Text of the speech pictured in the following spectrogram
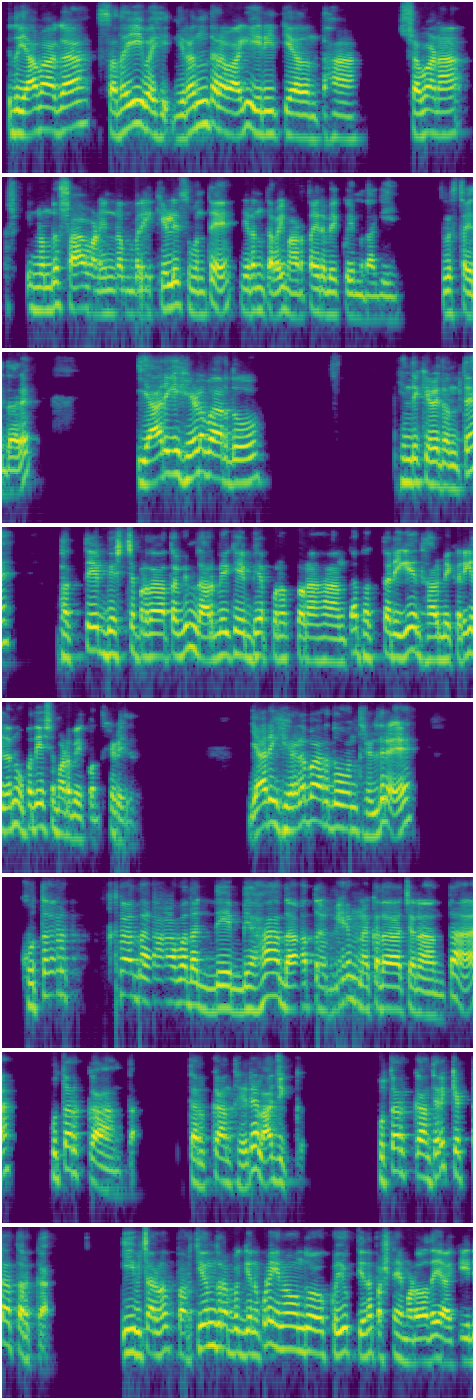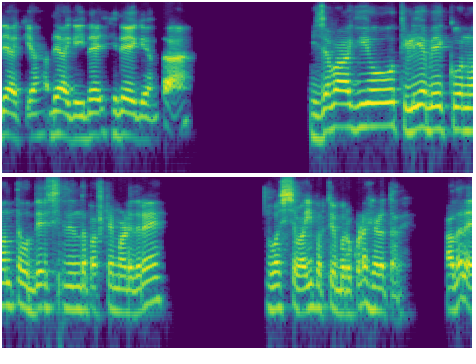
ಇದು ಯಾವಾಗ ಸದೈವಹಿ ನಿರಂತರವಾಗಿ ಈ ರೀತಿಯಾದಂತಹ ಶ್ರವಣ, ಇನ್ನೊಂದು ಶ್ರಾವಣ, ಇನ್ನೊಬ್ಬರಿಗೆ ಕೇಳಿಸುವಂತೆ ನಿರಂತರವಾಗಿ ಮಾಡ್ತಾ ಇರಬೇಕು ಎಂಬುದಾಗಿ ತಿಳಿಸ್ತಾ ಇದ್ದಾರೆ. ಯಾರಿಗೆ ಹೇಳಬಾರದು? ಹಿಂದೆ ಕೇಳಿದಂತೆ, ಭಕ್ತೇಭ್ಯಶ್ಚ ಪ್ರದಾತವ್ಯಂ ಧಾರ್ಮಿಕೇಭ್ಯ ಪುನಃ ಪುನಃ ಅಂತ ಭಕ್ತರಿಗೆ, ಧಾರ್ಮಿಕರಿಗೆ ಇದನ್ನು ಉಪದೇಶ ಮಾಡಬೇಕು ಅಂತ ಹೇಳಿದರು. ಯಾರಿಗೆ ಹೇಳಬಾರದು ಅಂತ ಹೇಳಿದ್ರೆ ಕುತರ್ಕದಾವದಗ್ಧೇಭ್ಯ ದಾತವ್ಯಂ ನಕದಾಚನ ಕದಾಚನ ಅಂತ, ಕುತರ್ಕ ಅಂತ. ತರ್ಕ ಅಂತ ಹೇಳಿದ್ರೆ ಲಾಜಿಕ್ ಕುತರ್ಕ ಅಂತ ಹೇಳಿ ಕೆಟ್ಟ ತರ್ಕ. ಈ ವಿಚಾರ ಪ್ರತಿಯೊಂದರ ಬಗ್ಗೆನೂ ಕೂಡ ಏನೋ ಒಂದು ಕುಯುಕ್ತಿಯಿಂದ ಪ್ರಶ್ನೆ ಮಾಡೋದು, ಅದೇ ಯಾಕೆ ಇದೇ ಯಾಕೆ ಅದೇ ಹಾಗೆ, ಇದೆ ಇದೇ ಹೇಗೆ ಅಂತ ನಿಜವಾಗಿಯೂ ತಿಳಿಯಬೇಕು ಅನ್ನುವಂತ ಉದ್ದೇಶದಿಂದ ಪ್ರಶ್ನೆ ಮಾಡಿದರೆ ಅವಶ್ಯವಾಗಿ ಪ್ರತಿಯೊಬ್ಬರು ಕೂಡ ಹೇಳ್ತಾರೆ. ಆದರೆ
